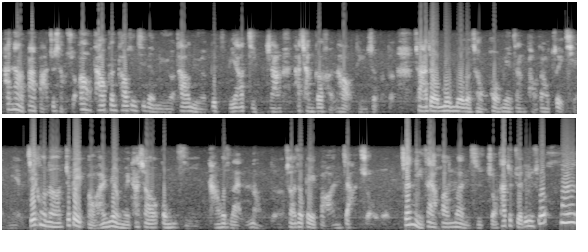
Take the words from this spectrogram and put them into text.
汉娜的爸爸就想说：“哦，他要更靠近自己的女儿，他的女儿不不要紧张，他唱歌很好听什么的，所以他就默默的从后面这样跑到最前面。结果呢，就被保安认为他是要攻击他或者来闹的，所以他就被保安架走了。珍妮在慌乱之中，他就决定说：‘嗯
